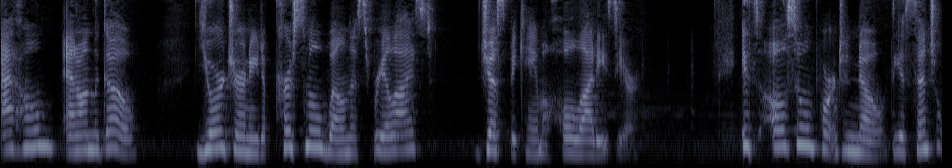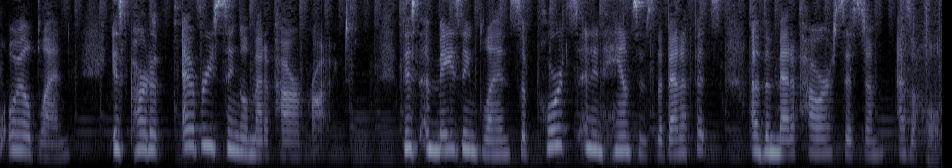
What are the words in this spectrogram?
at home and on the go, your journey to personal wellness realized just became a whole lot easier. It's also important to know the essential oil blend is part of every single MetaPower product. This amazing blend supports and enhances the benefits of the MetaPower system as a whole.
